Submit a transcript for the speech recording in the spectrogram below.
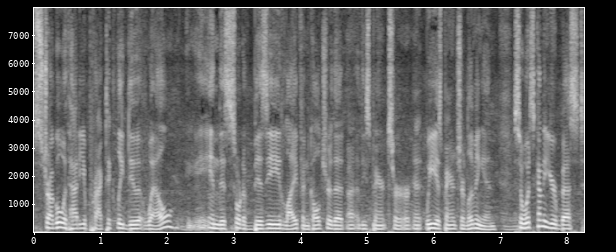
struggle with how do you practically do it well in this sort of busy life and culture that uh, these parents are, uh, we as parents are living in. So, what's kind of your best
